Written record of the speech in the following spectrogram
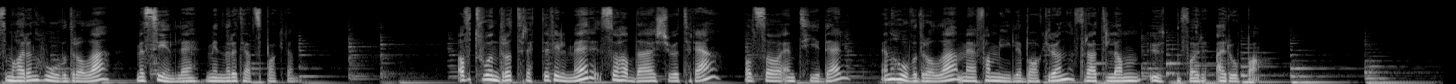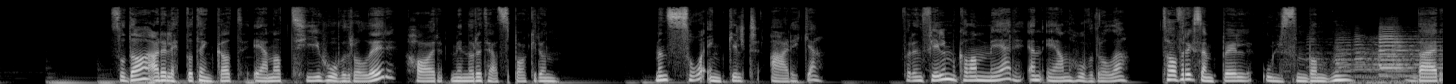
som har en hovedrolle med synlig minoritetsbakgrunn. Av 230 filmer så hadde 23, altså en tidel, en hovedrolle med familiebakgrunn fra et land utenfor Europa. Så da er det lett å tenke at én av ti hovedroller har minoritetsbakgrunn. Men så enkelt er det ikke. For en film kan ha mer enn én hovedrolle. Ta for eksempel Olsenbanden, der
